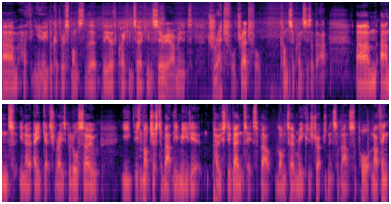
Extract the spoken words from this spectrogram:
Um, I think you know you look at the response to the, the earthquake in Turkey and Syria. I mean, it's dreadful, dreadful consequences of that. Um, and you know, aid gets raised, but also it's not just about the immediate post-event. It's about long-term reconstruction. It's about support, and I think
